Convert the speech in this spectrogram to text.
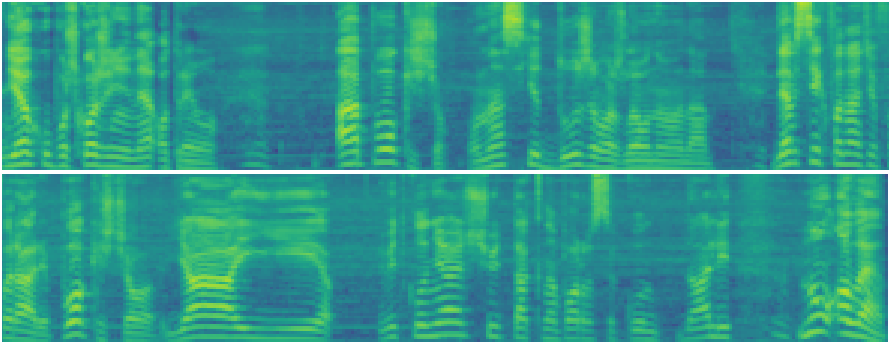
ніяку пошкодження не отримав. А поки що, у нас є дуже важлива новина. Для всіх фанатів Феррарі, поки що, я її відклоняю чуть так на пару секунд далі. Ну, але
